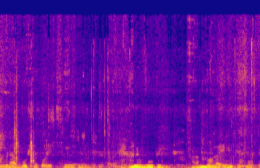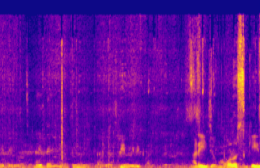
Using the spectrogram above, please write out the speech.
আমরা বসে পড়েছি। এখনো মুভি আরম্ভ হয়নি তিন মিনিট বাকি আর এই যে বড় স্ক্রিন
